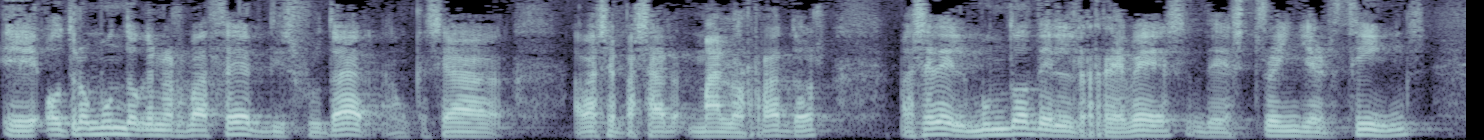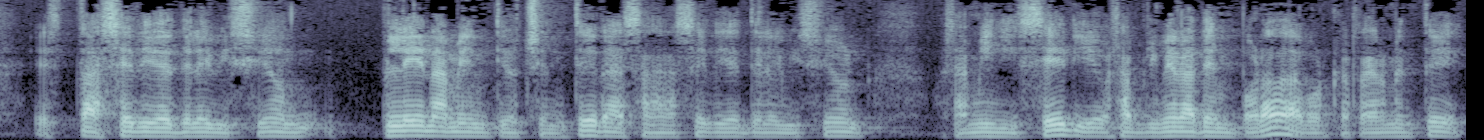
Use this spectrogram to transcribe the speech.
Eh, otro mundo que nos va a hacer disfrutar, aunque sea a base de pasar malos ratos, va a ser el mundo del revés de Stranger Things, esta serie de televisión plenamente ochentera, esa serie de televisión, o sea, miniserie, o sea, primera temporada, porque realmente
